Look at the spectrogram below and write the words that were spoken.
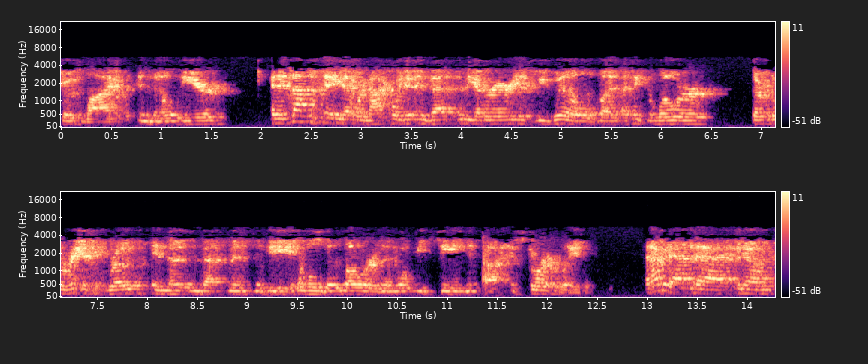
goes live in the middle of the year. And it's not to say that we're not going to invest in the other areas, we will, but I think the lower the rate of growth in those investments will be a little bit lower than what we've seen uh, historically. I would add that, you know,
